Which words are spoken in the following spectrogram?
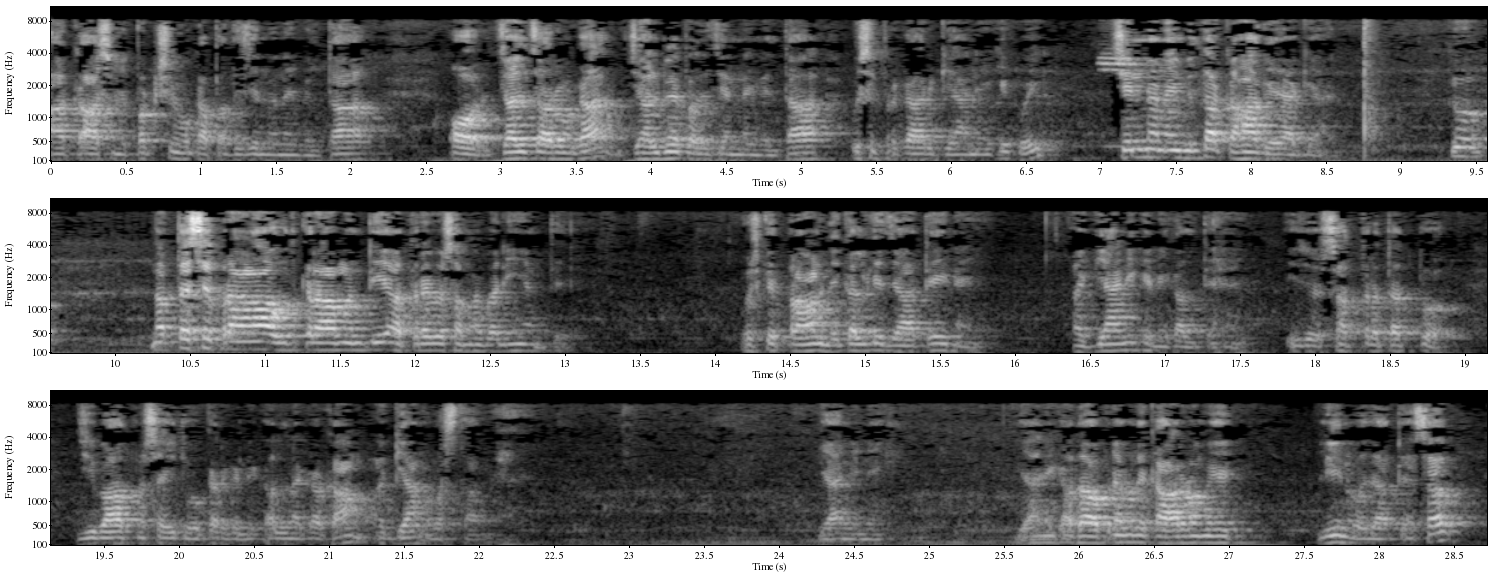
आकाश में पक्षियों का पदचिन्ह नहीं मिलता और जलचरों का जल में पदचिन्ह नहीं मिलता। उसी प्रकार ज्ञानी कि कोई चिन्ह नहीं मिलता। कहाँ गया ज्ञान? क्यों? नत्य से प्राणा उत्क्रामंती अत्र समय बनी अंत उसके प्राण निकल के जाते ही नहीं। अज्ञानी के निकलते हैं। ये जो सत्र तत्व जीवात्म सहित होकर के निकलने का काम अज्ञान अवस्था में है। ज्ञानी नहीं। ज्ञानी का तो अपने अपने कारणों में लीन हो जाते हैं सब।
